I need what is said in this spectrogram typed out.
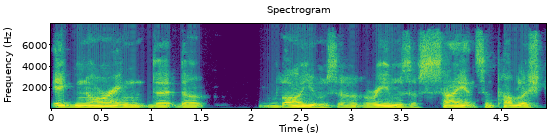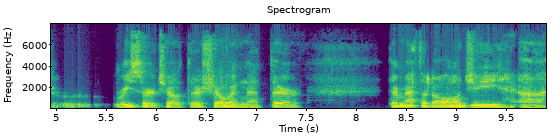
ignoring the, the volumes of reams of science and published research out there showing that they're their methodology uh,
